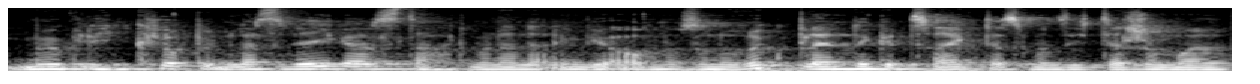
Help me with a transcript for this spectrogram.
möglichen Club in Las Vegas. Da hat man dann irgendwie auch noch so eine Rückblende gezeigt, dass man sich da schon mal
